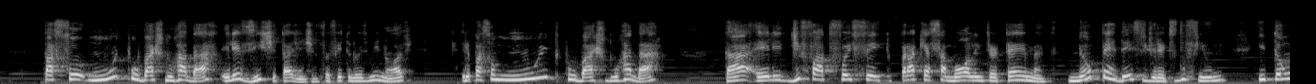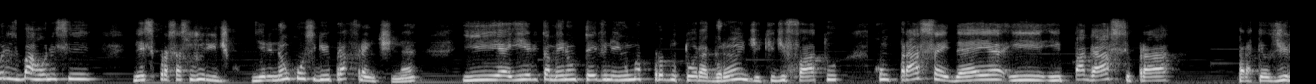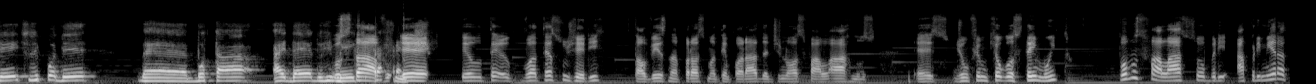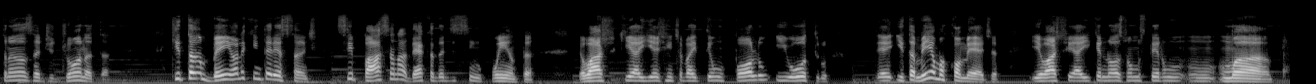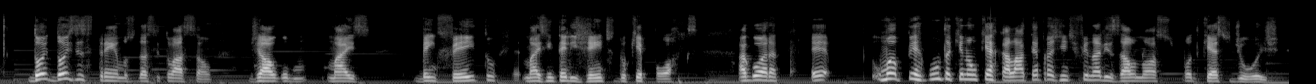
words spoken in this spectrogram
passou muito por baixo do radar. Ele existe, tá, gente? Ele foi feito em 2009. Ele passou muito por baixo do radar. Tá? Ele de fato foi feito para que essa Mola Entertainment não perdesse os direitos do filme, então ele esbarrou nesse, nesse processo jurídico e ele não conseguiu ir para frente, né? E aí ele também não teve nenhuma produtora grande que de fato comprasse a ideia e, e pagasse para ter os direitos e poder é, botar a ideia do remake para frente. É, eu, te, eu, vou até sugerir, talvez na próxima temporada, de nós falarmos é, de um filme que eu gostei muito. Vamos falar sobre a primeira transa de Jonathan, que também, olha que interessante, se passa na década de 50. Eu acho que aí a gente vai ter um polo e outro. É, e também é uma comédia. E eu acho que é aí que nós vamos ter um, um, uma, dois, dois extremos da situação, de algo mais bem feito, mais inteligente do que Porks. Agora, é uma pergunta que não quer calar, até para a gente finalizar o nosso podcast de hoje.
